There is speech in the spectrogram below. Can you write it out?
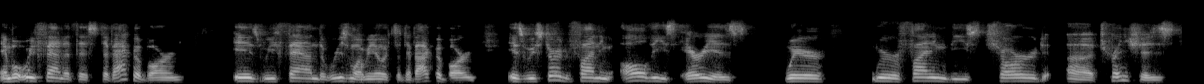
And what we found at this tobacco barn is we found the reason why we know it's a tobacco barn is we started finding all these areas where we were finding these charred uh, trenches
